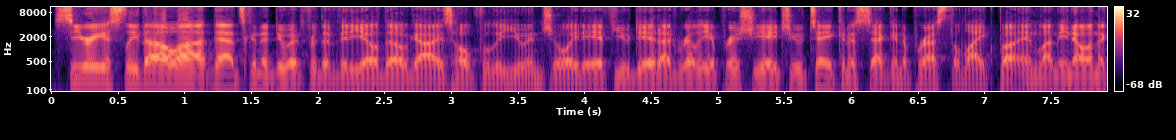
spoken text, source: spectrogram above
Seriously, though, uh, that's going to do it for the video, though, guys. Hopefully you enjoyed. If you did, I'd really appreciate you taking a second to press the like button. Let me know in the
